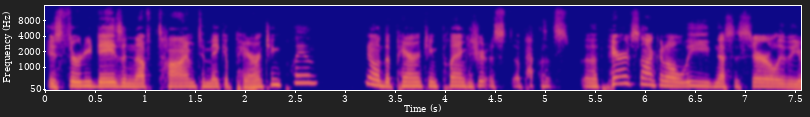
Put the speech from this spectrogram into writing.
Is 30 days enough time to make a parenting plan? You know the parenting plan because a, a parent's not going to leave necessarily the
